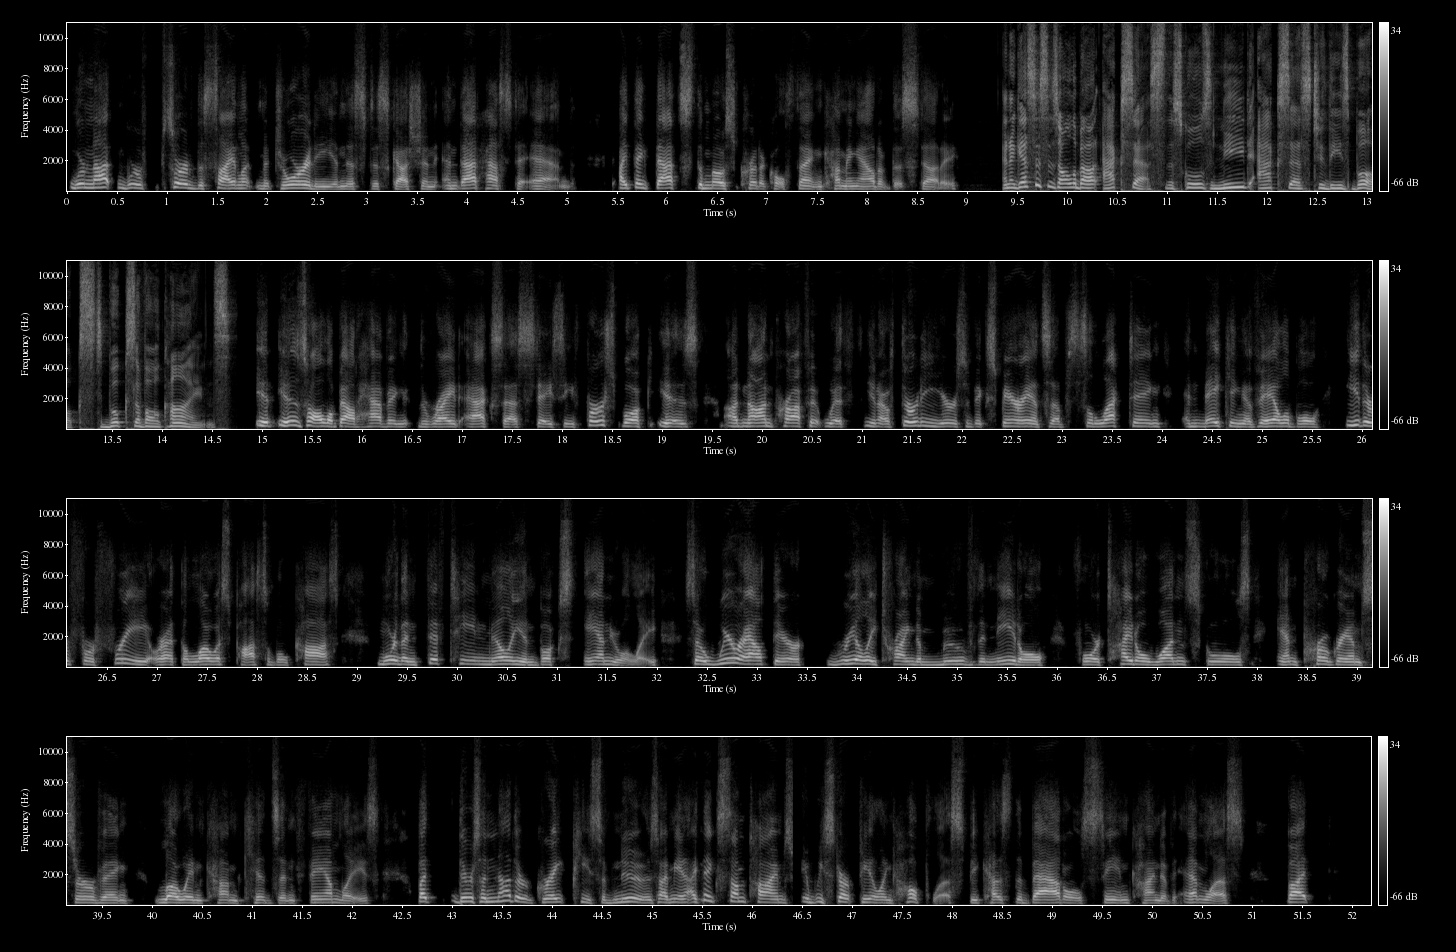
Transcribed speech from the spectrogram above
we're not, we're sort of the silent majority in this discussion, and that has to end. I think that's the most critical thing coming out of this study. And I guess this is all about access. The schools need access to these books, books of all kinds it is all about having the right access stacy first book is a nonprofit with you know 30 years of experience of selecting and making available either for free or at the lowest possible cost more than 15 million books annually so we're out there really trying to move the needle for title i schools and programs serving low income kids and families but there's another great piece of news. I mean, I think sometimes we start feeling hopeless because the battles seem kind of endless. But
